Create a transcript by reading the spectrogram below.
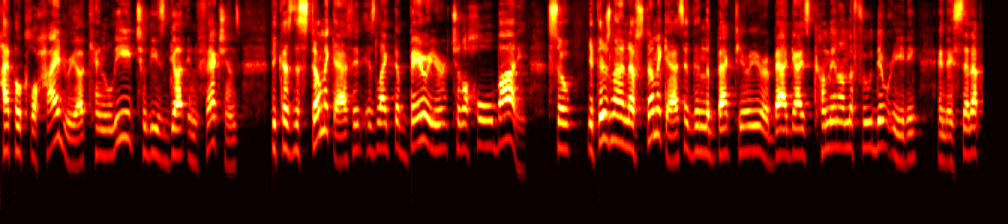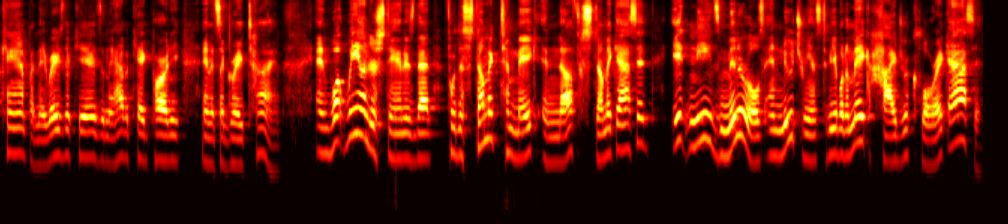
hypochlorhydria can lead to these gut infections because the stomach acid is like the barrier to the whole body. So if there's not enough stomach acid, then the bacteria or bad guys come in on the food that we're eating and they set up camp and they raise their kids and they have a keg party and it's a great time. And what we understand is that for the stomach to make enough stomach acid, it needs minerals and nutrients to be able to make hydrochloric acid.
